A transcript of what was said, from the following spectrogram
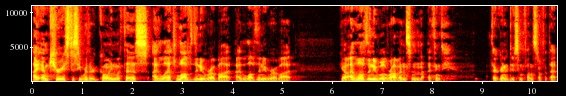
I am curious to see where they're going with this. I le- love the new robot. I love the new robot. You know, I love the new Will Robinson. I think they're going to do some fun stuff with that.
